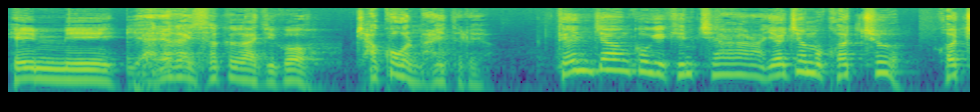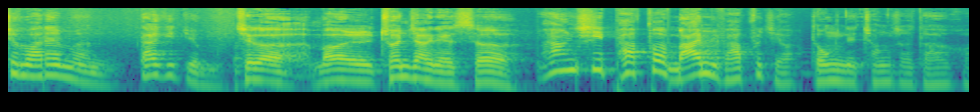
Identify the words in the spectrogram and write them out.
햄미 여러 가지 섞어가지고 잡곡을 많이 들어요. 된장국에 김치 하나, 요즘은 고추. 고추 말하면 딱이죠. 뭐. 제가 마을 촌장에서 항시 바빠, 마음이 바쁘죠. 동네 청소도 하고,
